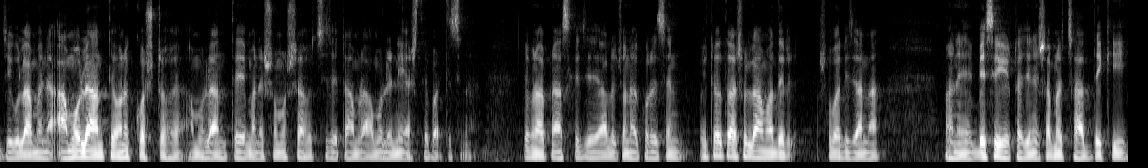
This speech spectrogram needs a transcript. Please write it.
যেগুলো মানে আমলে আনতে অনেক কষ্ট হয়। আমলে আনতে মানে সমস্যা হচ্ছে যেটা আমরা আমলে নিয়ে আসতে পারতেছি না। যেমন আপনি আজকে যে আলোচনা করেছেন ওইটাও তো আসলে আমাদের সবারই জানা। মানে বেসিক একটা জিনিস, আমরা চাঁদ দেখি।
